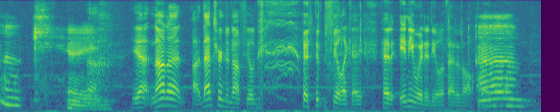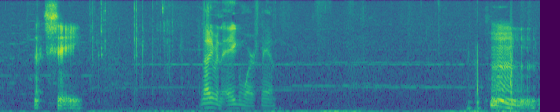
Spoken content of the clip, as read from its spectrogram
Okay. Ugh. Yeah, not a. Uh, that turn did not feel good. I didn't feel like I had any way to deal with that at all. Um, let's see. Not even egg morph, man. Hmm.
